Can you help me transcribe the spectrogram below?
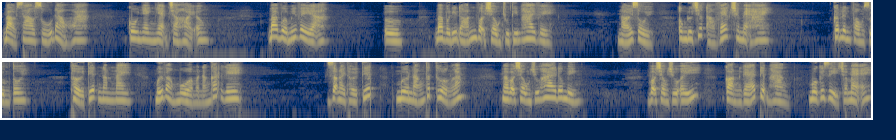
Bảo sao số đảo hoa, Cô nhanh nhẹn chào hỏi ông. Ba vừa mới về ạ? Ừ Ba vừa đi đón vợ chồng chú thím hai về. Nói rồi, Ông đưa chiếc áo vest cho mẹ hai. Cất lên phòng dùm tôi. Thời tiết năm nay mới vào mùa mà nắng gắt ghê. Dạo này thời tiết, Mưa nắng thất thường lắm. Mà vợ chồng chú hai đâu mình? Vợ chồng chú ấy còn ghé tiệm hàng Mua cái gì cho mẹ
